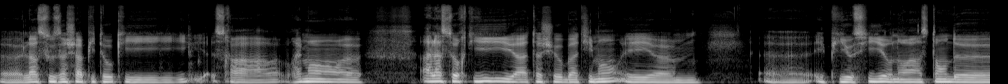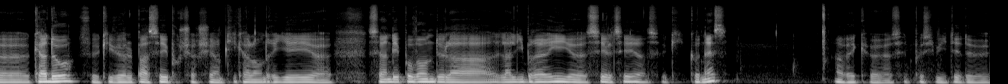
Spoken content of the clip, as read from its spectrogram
là sous un chapiteau qui sera vraiment à la sortie, attaché au bâtiment. Et, euh, euh, et puis aussi, on aura un stand de cadeaux, ceux qui veulent passer pour chercher un petit calendrier. Euh, c'est un dépôt vente de la, librairie CLC, hein, ceux qui connaissent, avec cette possibilité de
